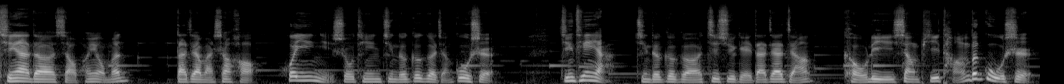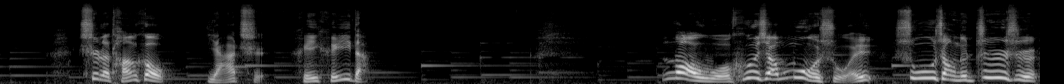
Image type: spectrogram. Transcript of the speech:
亲爱的小朋友们，大家晚上好！欢迎你收听敬德哥哥讲故事。今天呀，敬德哥哥继续给大家讲口力橡皮糖的故事。吃了糖后，牙齿黑黑的。那我喝下墨水，书上的知识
